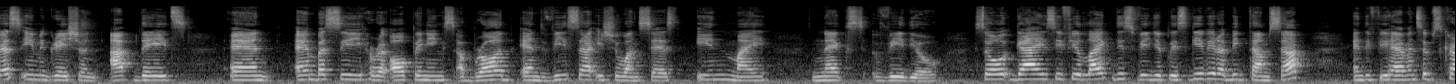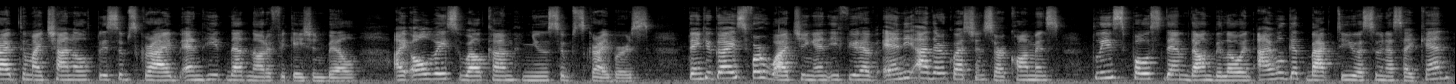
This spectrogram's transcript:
US immigration updates and embassy reopenings abroad and visa issuances in my next video. So guys, if you like this video, please give it a big thumbs up and if you haven't subscribed to my channel, please subscribe and hit that notification bell. I always welcome new subscribers. Thank you guys for watching and if you have any other questions or comments, please post them down below and I will get back to you as soon as I can.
